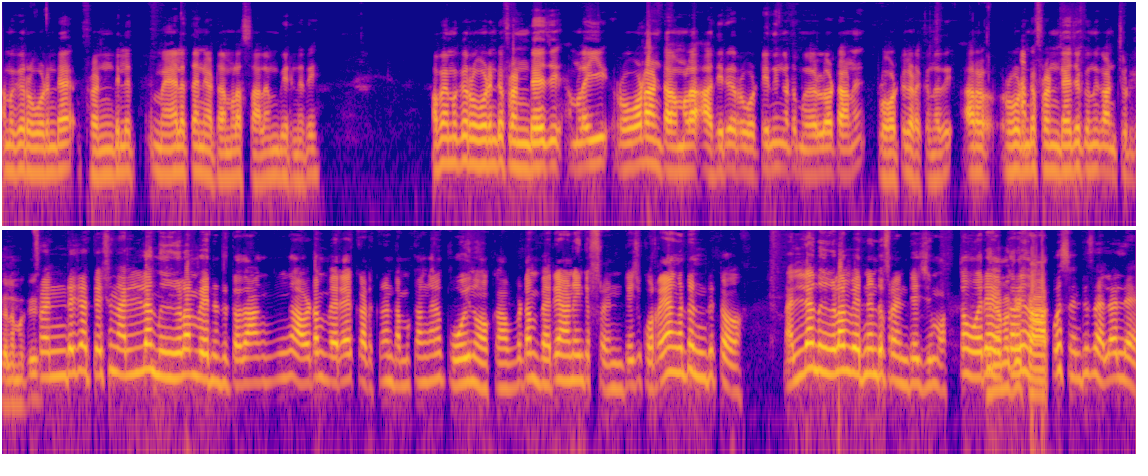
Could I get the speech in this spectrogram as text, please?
നമുക്ക് റോഡിന്റെ ഫ്രണ്ടിൽ മേലെ തന്നെ കേട്ടോ നമ്മളെ സ്ഥലം വരുന്നത്. അപ്പൊ നമുക്ക് റോഡിന്റെ ഫ്രണ്ടേജ് നമ്മളെ ഈ റോഡാണ് കേട്ടോ നമ്മളെ അതിര് റോട്ടിൽ നിന്ന് ഇങ്ങോട്ട് മുകളിലോട്ടാണ് പ്ലോട്ട് കിടക്കുന്നത്. ആ റോഡിന്റെ ഫ്രണ്ടേജ് ഒക്കെ ഒന്ന് കാണിച്ചു കൊടുക്കാം നമുക്ക്. ഫ്രണ്ടേജ് അത്യാവശ്യം നല്ല നീളം വരുന്നുണ്ട് കേട്ടോ അത് അങ്ങ് അവിടം വരെ കിടക്കുന്നുണ്ട്. നമുക്ക് അങ്ങനെ പോയി നോക്കാം. അവിടം വരെയാണ് ഇതിന്റെ ഫ്രണ്ടേജ് കുറെ അങ്ങോട്ട് ഉണ്ട് കേട്ടോ നല്ല നീളം വരുന്നുണ്ട് ഫ്രണ്ടേജ് മൊത്തം ഒരേ നാൽപ്പത് സെന്റ് സ്ഥലം അല്ലേ?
